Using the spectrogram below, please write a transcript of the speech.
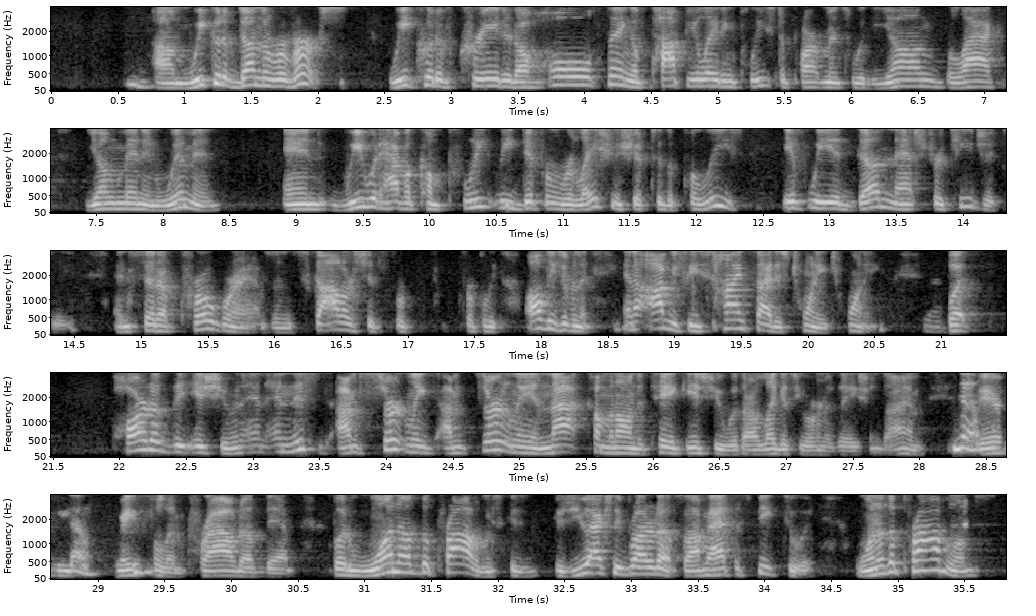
um, we could have done the reverse we could have created a whole thing of populating police departments with young black young men and women and we would have a completely different relationship to the police if we had done that strategically and set up programs and scholarships for, for police, all these different things. And obviously hindsight is 2020. But part of the issue, and, and, and this I'm certainly I'm certainly am not coming on to take issue with our legacy organizations. I am No, very no. grateful and proud of them. But one of the problems, because because you actually brought it up, so I'm gonna have to speak to it. One of the problems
